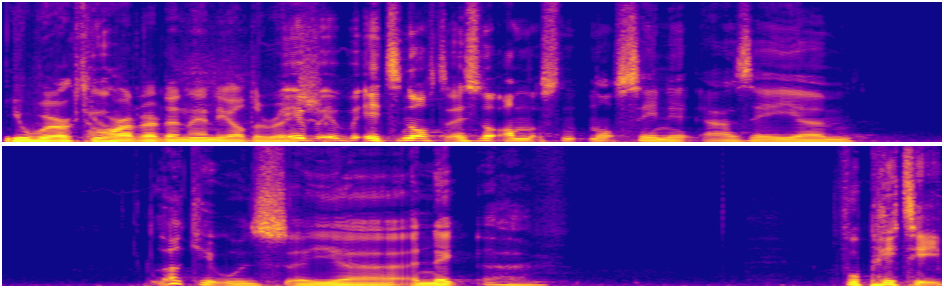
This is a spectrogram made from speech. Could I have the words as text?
You worked harder than any other racer. it, it- it's not. It's not. I'm not, not saying it as a um, like it was a uh, a neg- um, for pity.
